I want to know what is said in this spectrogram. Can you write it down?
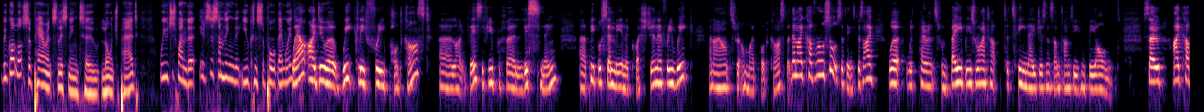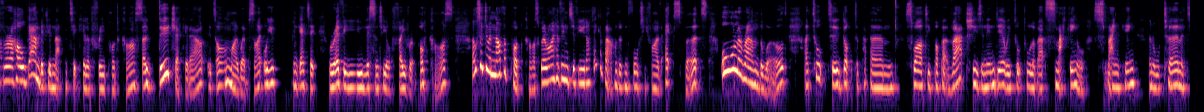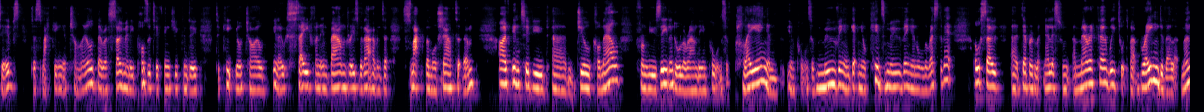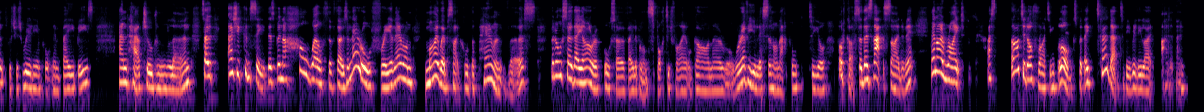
we've got lots of parents listening to Launchpad we just wonder is there something that you can support them with? Well, I do a weekly free podcast uh, like this. If you prefer listening, uh, people send me in a question every week and I answer it on my podcast. But then I cover all sorts of things because I work with parents from babies right up to teenagers and sometimes even beyond. So I cover a whole gambit in that particular free podcast. So do check it out. It's on my website, or you can get it wherever you listen to your favorite podcasts. I also do another podcast where I have interviewed, I think, about 145 experts all around the world. I talked to Dr. Um, Swati Popat She's in India. We talked all about smacking or spanking and alternatives to smacking a child. There are so many positive things you can do to keep your child, you know, safe and in boundaries without having to smack them or shout at them. I've interviewed um, Gill Connell from New Zealand all around the importance of playing and the importance of moving and getting your kids moving and all the rest of it. Also, uh, Deborah McNelis from America, we talked about brain development, which is really important in babies and how children learn. So, as you can see, there's been a whole wealth of those, and they're all free, and they're on my website called the Parent Verse. But also, they are also available on Spotify or Gaana or wherever you listen on Apple to your podcast. So there's that side of it. Then I write. I started off writing blogs, but they turned out to be really like I don't know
